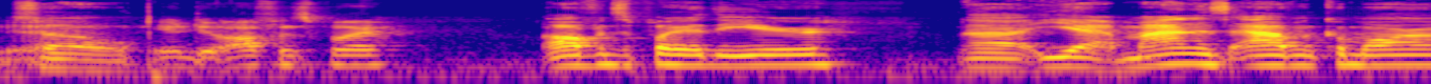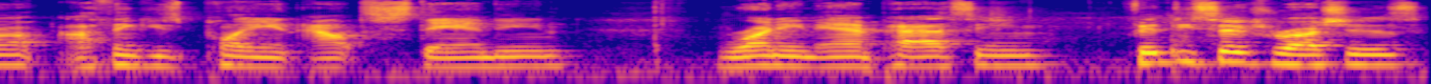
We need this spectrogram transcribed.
yeah. So- you gonna do offense player? Offensive player of the year. Uh, yeah, mine is Alvin Kamara. I think he's playing outstanding, running and passing. 56 rushes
